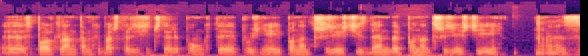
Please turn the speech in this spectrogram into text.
Y, z Portland tam chyba 44 punkty, później ponad 30 z Denver, ponad 30 y, z,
